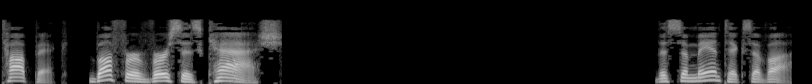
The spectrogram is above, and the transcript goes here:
Topic: Buffer versus cache. The semantics of a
